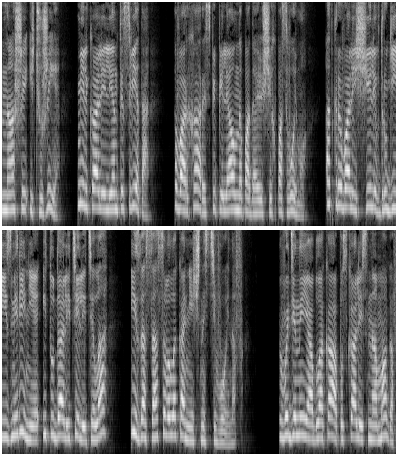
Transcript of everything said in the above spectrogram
наши и чужие. Мелькали ленты света. Вархар испепелял нападающих по-своему. Открывались щели в другие измерения, и туда летели тела и засасывало конечности воинов. Водяные облака опускались на магов,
